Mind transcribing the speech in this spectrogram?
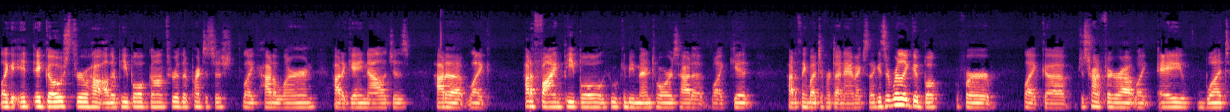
like it, it goes through how other people have gone through the apprenticeship, like how to learn, how to gain knowledges, how to like how to find people who can be mentors, how to like get how to think about different dynamics. Like it's a really good book for like uh, just trying to figure out like a what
